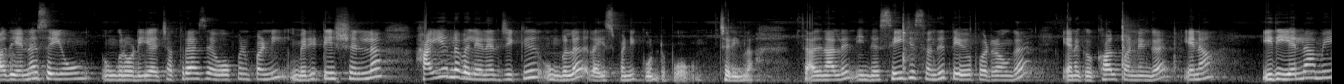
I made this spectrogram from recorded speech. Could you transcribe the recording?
அது என்ன செய்யும்? உங்களுடைய சக்ராஸை ஓப்பன் பண்ணி மெடிடேஷனில் ஹையர் லெவல் எனர்ஜிக்கு உங்களை ரைஸ் பண்ணி கொண்டு போகும். சரிங்களா? அதனால் இந்த சேஜஸ் வந்து தேவைப்படுறவங்க எனக்கு கால் பண்ணுங்கள் ஏன்னா இது எல்லாமே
